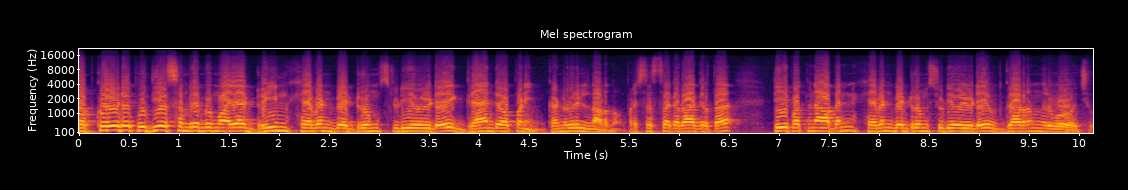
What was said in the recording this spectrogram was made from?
റബ്കോയുടെ പുതിയ സംരംഭമായ ഡ്രീം ഹെവൻ ബെഡ്റൂം സ്റ്റുഡിയോയുടെ ഗ്രാൻഡ് ഓപ്പണിംഗ് കണ്ണൂരിൽ നടന്നു. പ്രശസ്ത കഥാകൃത്ത് ടി പത്മനാഭൻ ഹെവൻ ബെഡ്റൂം സ്റ്റുഡിയോയുടെ ഉദ്ഘാടനം നിർവഹിച്ചു.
